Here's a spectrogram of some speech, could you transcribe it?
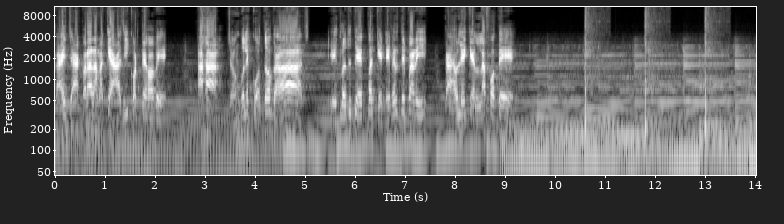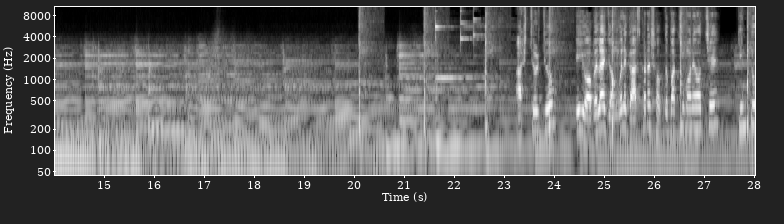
তাই যা করার আমাকে আজই করতে হবে। আহা, জঙ্গলে কত গাছ! এগুলো যদি একবার কেটে ফেলতে পারি, তাহলে কেল্লা ফতে। আশ্চর্য, এই অবেলায় জঙ্গলে গাছ কাটা শব্দ পাচ্ছি মনে হচ্ছে। কিন্তু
